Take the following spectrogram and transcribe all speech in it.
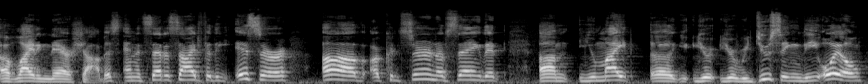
of lighting their Shabbos, and it's set aside for the Isser of a concern of saying that um, you might, uh, you're, you're reducing the oil,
